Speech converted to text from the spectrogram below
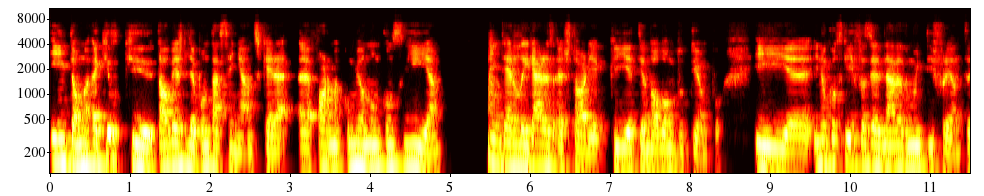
E então aquilo que talvez lhe apontassem antes, que era a forma como ele não conseguia interligar a história que ia tendo ao longo do tempo e, eh, e não conseguia fazer nada de muito diferente.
